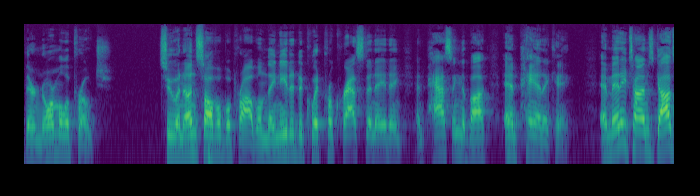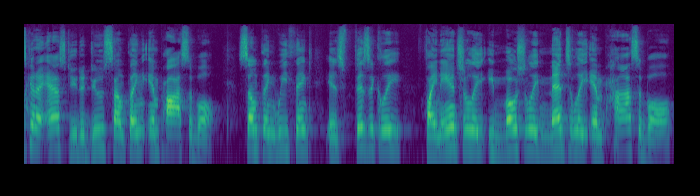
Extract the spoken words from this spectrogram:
their normal approach to an unsolvable problem. They needed to quit procrastinating and passing the buck and panicking. And many times, God's going to ask you to do something impossible, something we think is physically, financially, emotionally, mentally impossible.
